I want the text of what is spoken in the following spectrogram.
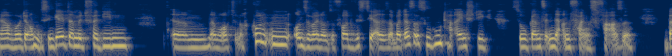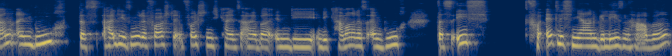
ja, wollt ihr auch ein bisschen Geld damit verdienen. Ähm, dann braucht ihr noch Kunden und so weiter und so fort, wisst ihr alles. Aber das ist ein guter Einstieg, so ganz in der Anfangsphase. Dann ein Buch, das halte ich jetzt nur der Vollständigkeit halber in die, in die Kamera, das ist ein Buch, das ich vor etlichen Jahren gelesen habe.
